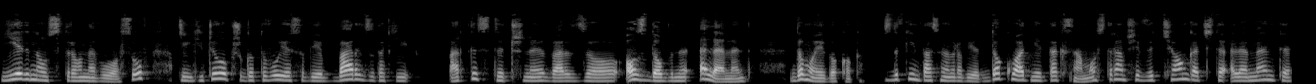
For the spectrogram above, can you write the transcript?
jedną stronę włosów, dzięki czemu przygotowuję sobie bardzo taki artystyczny, bardzo ozdobny element do mojego koka. Z drugim pasmem robię dokładnie tak samo. Staram się wyciągać te elementy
